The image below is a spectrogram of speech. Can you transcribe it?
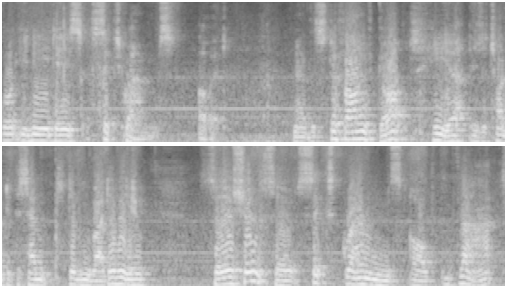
what you need is 6 grams of it. Now the stuff I've got here is a 20% W by W solution, so 6 grams of that,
